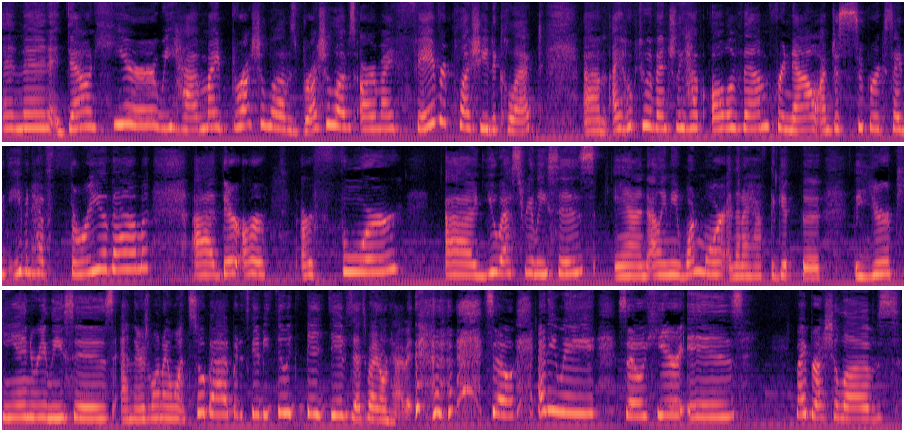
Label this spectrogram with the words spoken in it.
And then down here we have my Brush-a-Loves. Brush-a-Loves are my favorite plushie to collect. Um, I hope to eventually have all of them. For now, I'm just super excited to even have three of them. Uh, there are, are four uh, US releases and I only need one more and then I have to get the, the European releases and there's one I want so bad but it's gonna be so expensive so that's why I don't have it. so anyway, so here is my Brush-a-Loves.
